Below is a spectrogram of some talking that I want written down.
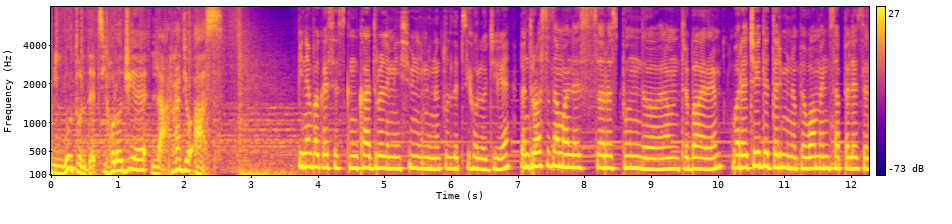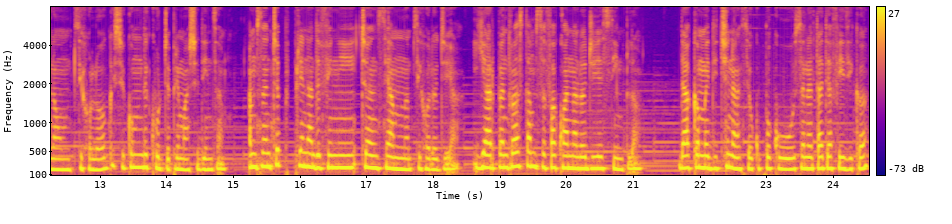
Minutul de psihologie la Radio AS. Bine vă găsesc în cadrul emisiunii Minutul de Psihologie. Pentru astăzi am ales să răspund uh, la o întrebare. Oare ce îi determină pe oameni să apeleze la un psiholog și cum decurge prima ședință? Am să încep prin a defini ce înseamnă psihologia. Iar pentru asta am să fac o analogie simplă. Dacă medicina se ocupă cu sănătatea fizică,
